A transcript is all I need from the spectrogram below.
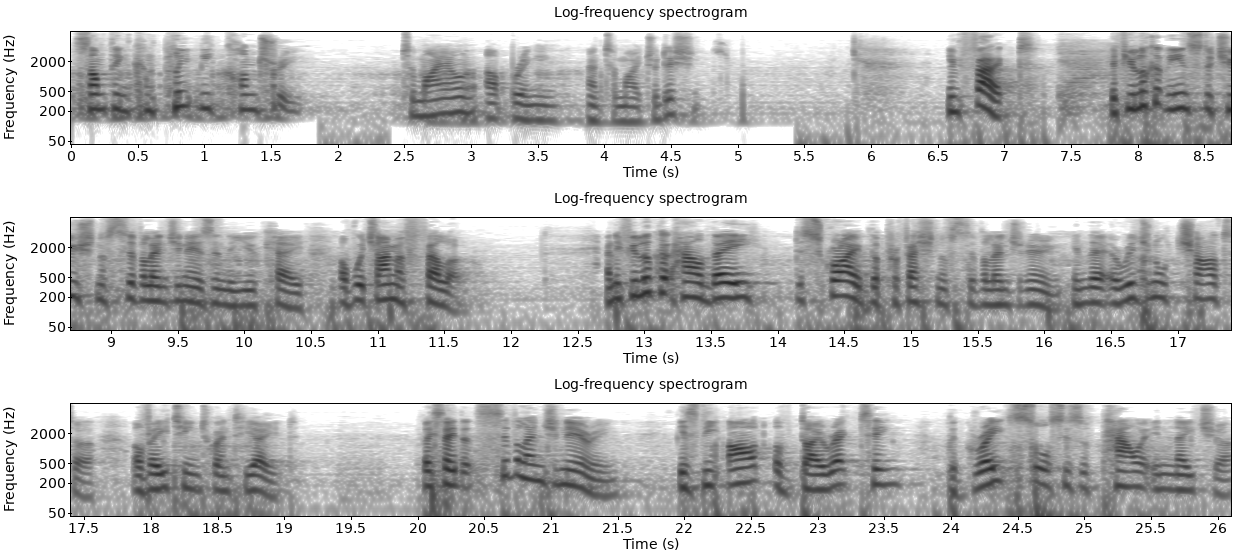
Something completely contrary to my own upbringing and to my traditions. In fact, if you look at the Institution of Civil Engineers in the UK, of which I'm a fellow, and if you look at how they describe the profession of civil engineering in their original charter of 1828, they say that civil engineering is the art of directing the great sources of power in nature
